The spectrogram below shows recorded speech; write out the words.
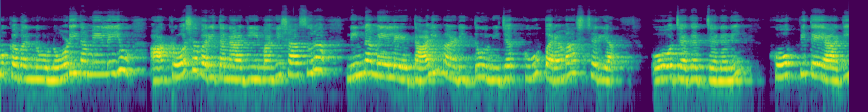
ಮುಖವನ್ನು ನೋಡಿದ ಮೇಲೆಯೂ ಆಕ್ರೋಶಭರಿತನಾಗಿ ಮಹಿಷಾಸುರ ನಿನ್ನ ಮೇಲೆ ದಾಳಿ ಮಾಡಿದ್ದು ನಿಜಕ್ಕೂ ಪರಮಾಶ್ಚರ್ಯ. ಓ ಜಗಜ್ಜನನಿ ಕೋಪಿತೆಯಾಗಿ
